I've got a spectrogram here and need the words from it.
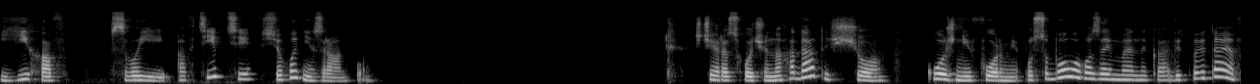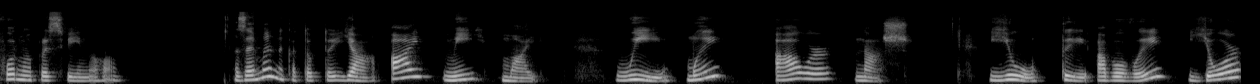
їхав в своїй автівці сьогодні зранку. Ще раз хочу нагадати, що кожній формі особового займенника відповідає форма присвійного. Займенника, тобто я, I, мій, my. We ми, our, наш. You ти або ви, your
